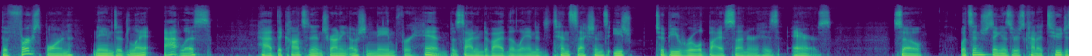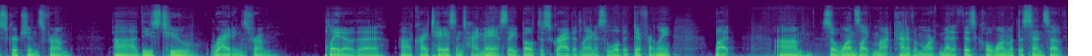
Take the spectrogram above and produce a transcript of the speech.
The firstborn, named Atla- Atlas, had the continent and surrounding ocean named for him. Poseidon divided the land into 10 sections, each to be ruled by a son or his heirs. So, what's interesting is there's kind of two descriptions from uh, these two writings from Plato, the uh, Critias and Timaeus. They both describe Atlantis a little bit differently, but um, so one's like my, kind of a more metaphysical one with the sense of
